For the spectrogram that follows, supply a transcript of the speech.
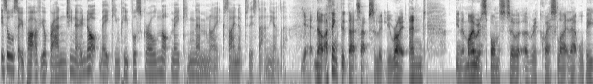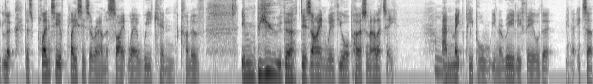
is also part of your brand. You know, not making people scroll, not making them like sign up to this, that, and the other. Yeah, no, I think that that's absolutely right. And, you know, my response to a request like that will be look, there's plenty of places around the site where we can kind of imbue the design with your personality and make people, you know, really feel that, you know, it's a.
